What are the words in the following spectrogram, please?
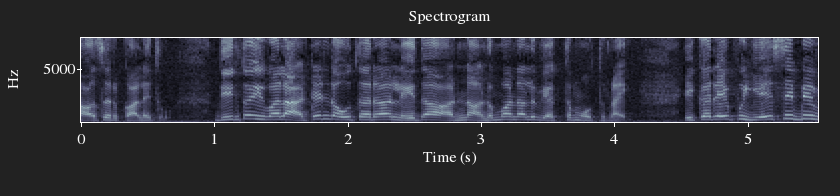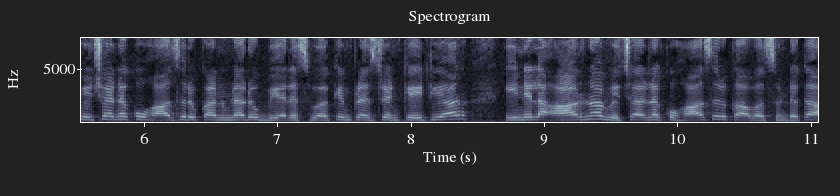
హాజరు కాలేదు. దీంతో ఇవాళ అటెండ్ అవుతారా లేదా అన్న అనుమానాలు వ్యక్తమవుతున్నాయి. ఇక రేపు ఏసీబీ విచారణకు హాజరు కానున్నారు బీఆర్ఎస్ వర్కింగ్ ప్రెసిడెంట్ కేటీఆర్. ఈ నెల ఆరున విచారణకు హాజరు కావాల్సిండగా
